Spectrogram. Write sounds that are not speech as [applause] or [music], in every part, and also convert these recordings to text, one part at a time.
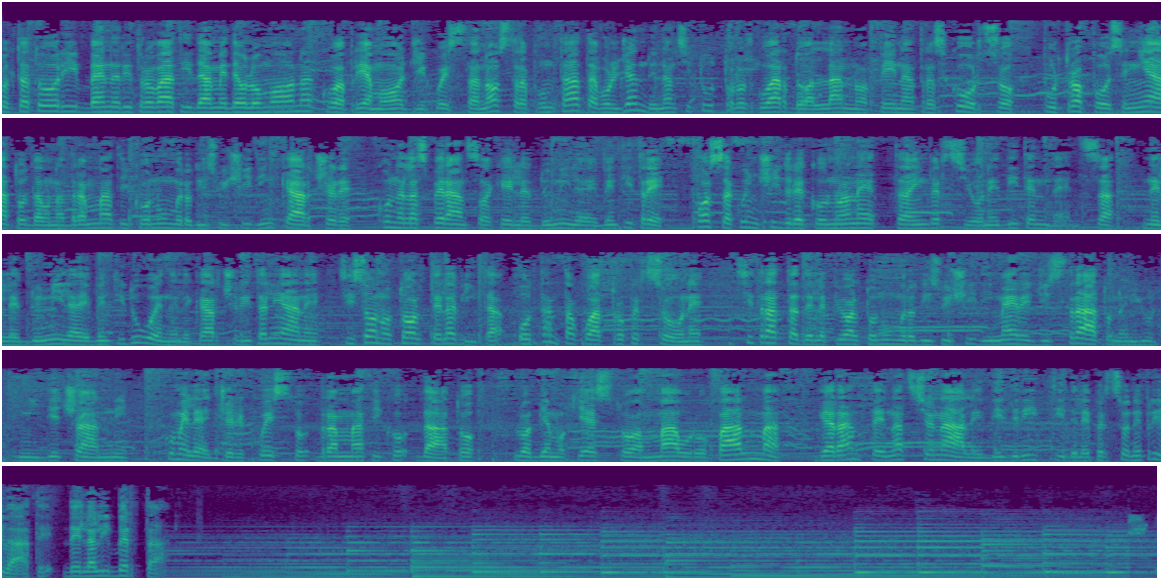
Ascoltatori, ben ritrovati da Medeolo Monaco. Apriamo oggi questa nostra puntata volgendo innanzitutto lo sguardo all'anno appena trascorso, purtroppo segnato da un drammatico numero di suicidi in carcere, con la speranza che il 2023 possa coincidere con una netta inversione di tendenza. Nel 2022 nelle carceri italiane si sono tolte la vita 84 persone. Si tratta del più alto numero di suicidi mai registrato negli ultimi dieci anni. Come leggere questo drammatico dato? Lo abbiamo chiesto a Mauro Palma, garante nazionale dei diritti delle persone private della libertà.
